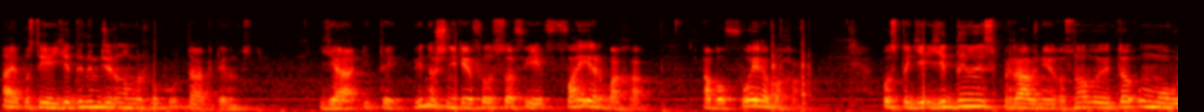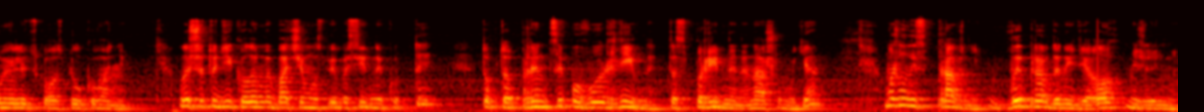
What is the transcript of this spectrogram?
а й постає єдиним джерелом руху та активності. Я і ти. Відношення, філософії Фаєрбаха або Фойербаха постає єдиною справжньою основою та умовою людського спілкування. Лише тоді, коли ми бачимо у співбесіднику ти, тобто принципово рівне та споріднене нашому я, можливий справжній виправданий діалог між людьми.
